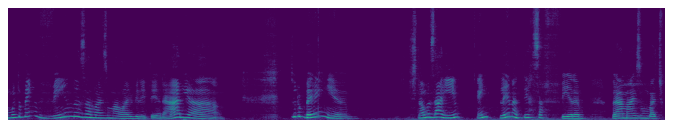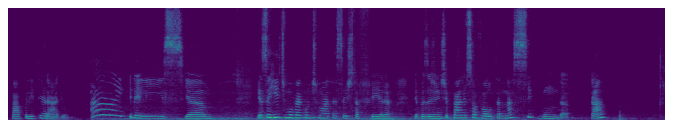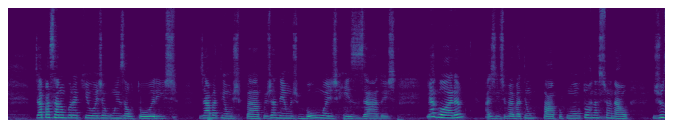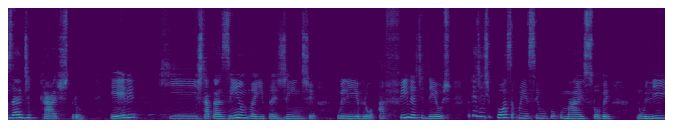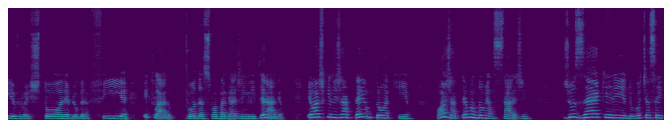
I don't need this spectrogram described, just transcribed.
muito bem-vindos a mais uma live literária. Tudo bem? Estamos aí em plena terça-feira para mais um bate-papo literário. Ai, que delícia! Esse ritmo vai continuar até sexta-feira. Depois a gente para e só volta na segunda, tá? Já passaram por aqui hoje alguns autores, já batemos papo, já demos boas risadas. E agora a gente vai bater um papo com o autor nacional José de Castro. Ele que está trazendo aí pra gente o livro A Filha de Deus, para que a gente possa conhecer um pouco mais sobre o livro, a história, a biografia e, claro, toda a sua bagagem literária. Eu acho que ele já até entrou aqui. Ó, já até mandou mensagem. José, querido, vou te aceitar.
